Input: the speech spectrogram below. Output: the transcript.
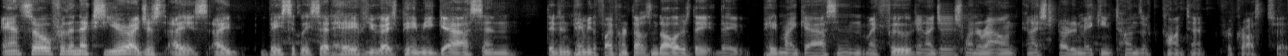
And so for the next year i just i i basically said hey if you guys pay me gas and they didn't pay me the $500000 they they paid my gas and my food and i just went around and i started making tons of content for crossfit.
